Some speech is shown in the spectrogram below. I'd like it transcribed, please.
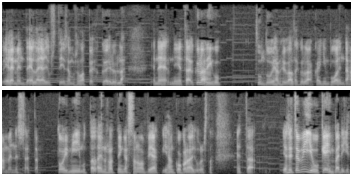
elementeillä ja justiin semmoisella pöhköilyllä. Ja ne, niin että kyllä niinku tuntuu ihan hyvältä kyllä kaikin puolin tähän mennessä, että toimii, mutta en osaa tietenkään sanoa vielä ihan kokonaisuudesta. Että, ja sitten se Wii U Gamepadikin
